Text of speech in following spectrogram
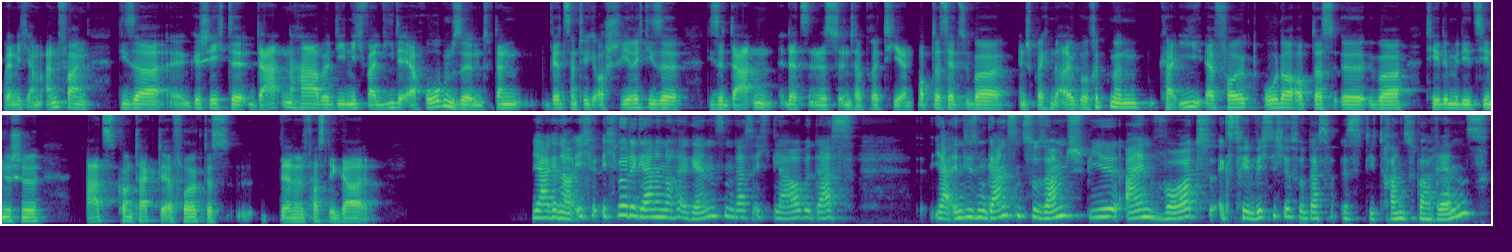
wenn ich am Anfang dieser äh, Geschichte Daten habe, die nicht valide erhoben sind, dann wird es natürlich auch schwierig, diese, diese Daten letzten Endes zu interpretieren. Ob das jetzt über entsprechende Algorithmen, KI erfolgt oder ob das äh, über telemedizinische Arztkontakte erfolgt, das wäre dann fast egal. Ja, genau. Ich, ich würde gerne noch ergänzen, dass ich glaube, dass ja in diesem ganzen Zusammenspiel ein Wort extrem wichtig ist und das ist die Transparenz.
